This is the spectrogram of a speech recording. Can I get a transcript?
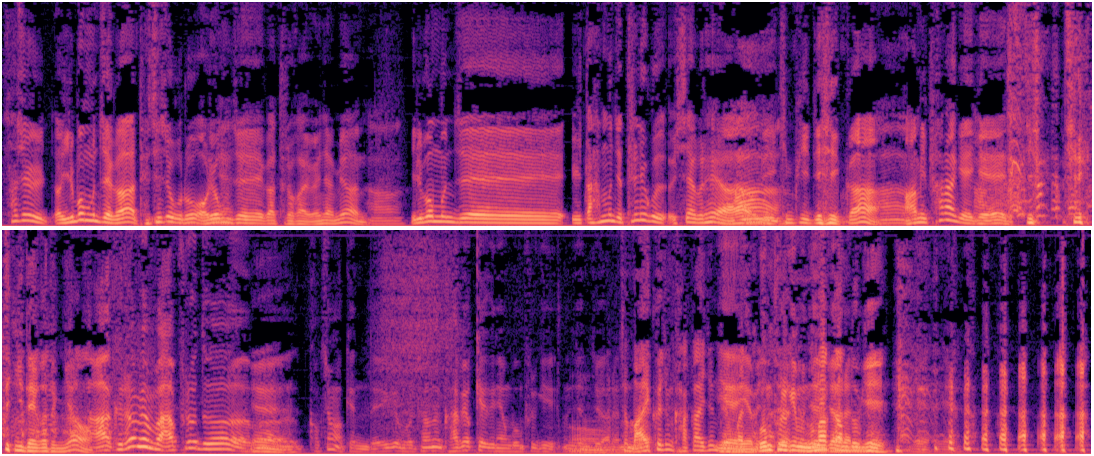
사실 1번 문제가 대체적으로 어려운 예. 문제가 들어가요. 왜냐면 아, 1번 문제 일단 한 문제 틀리고 시작을 해야 아. 우리 김 PD가 아. 마음이 편하게 이게 디, 디렉팅이 되거든요. 아, 그러면 뭐 앞으로도 예. 뭐 걱정 없겠는데. 이게 뭐 저는 가볍게 그냥 몸풀기 문제인 줄 어, 알았는데. 저 마이크 좀 가까이 좀 예, 대고 예, 말씀해 몸풀기. 문제인 음악 줄 감독이. 예, 예.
